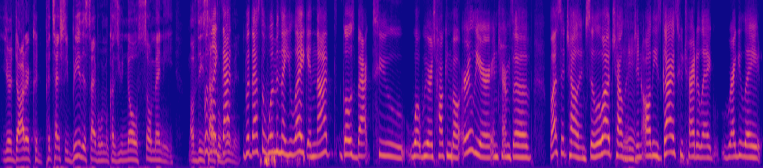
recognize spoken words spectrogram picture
your daughter could potentially be this type of woman because you know so many of these But type like of that, women but that's the women that you like, and that goes back to what we were talking about earlier in terms of Buss It challenge, silhouette challenge, Mm-hmm. and all these guys who try to like regulate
